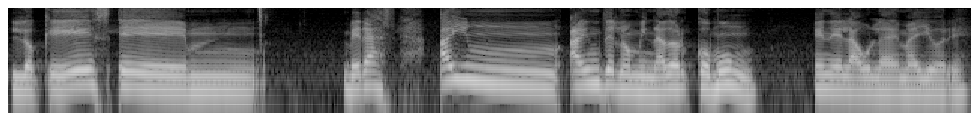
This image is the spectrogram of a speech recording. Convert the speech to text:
Lo que es, em, verás, hay un, hay un denominador común en el aula de mayores,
